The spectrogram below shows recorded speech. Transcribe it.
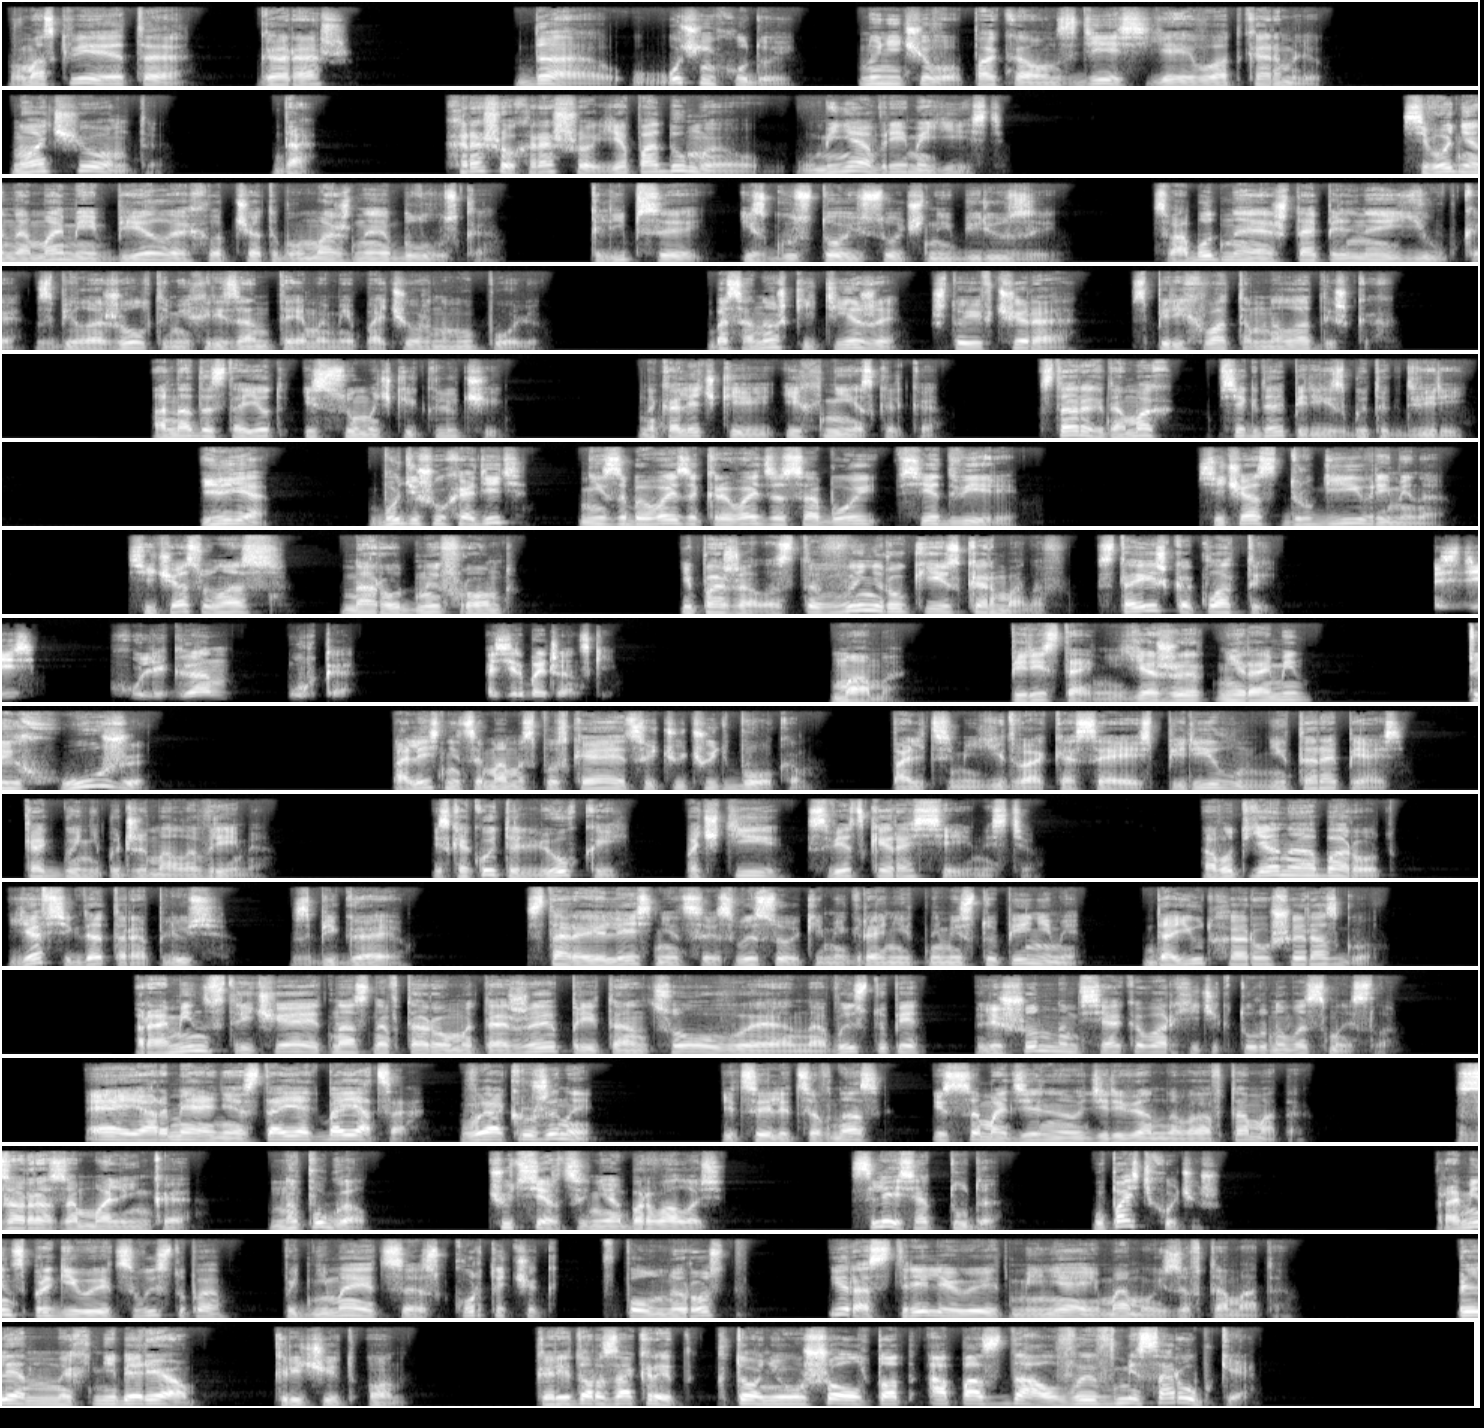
В Москве это гараж, да, очень худой. Но ничего, пока он здесь, я его откормлю. Ну о чем ты? Да. Хорошо, хорошо, я подумаю, у меня время есть. Сегодня на маме белая хлопчатобумажная блузка, клипсы из густой сочной бирюзы, свободная штапельная юбка с бело-желтыми хризантемами по черному полю. Босоножки те же, что и вчера, с перехватом на лодыжках. Она достает из сумочки ключи. На колечке их несколько. В старых домах всегда переизбыток дверей. «Илья, будешь уходить, не забывай закрывать за собой все двери. Сейчас другие времена. Сейчас у нас народный фронт. И, пожалуйста, вынь руки из карманов. Стоишь как латы». Здесь хулиган Урка. Азербайджанский. «Мама, перестань, я же не Рамин». «Ты хуже?» По лестнице мама спускается чуть-чуть боком, пальцами едва касаясь перил, не торопясь, как бы не поджимала время. И с какой-то легкой, почти светской рассеянностью. А вот я наоборот. Я всегда тороплюсь, сбегаю. Старые лестницы с высокими гранитными ступенями дают хороший разгон. Рамин встречает нас на втором этаже, пританцовывая на выступе, лишенном всякого архитектурного смысла. «Эй, армяне, стоять бояться! Вы окружены!» И целится в нас из самодельного деревянного автомата. «Зараза маленькая! Напугал! Чуть сердце не оборвалось! Слезь оттуда! Упасть хочешь?» Рамин спрыгивает с выступа, поднимается с корточек в полный рост и расстреливает меня и маму из автомата. «Пленных не берем!» — кричит он. «Коридор закрыт. Кто не ушел, тот опоздал. Вы в мясорубке!»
